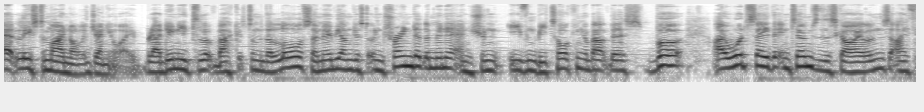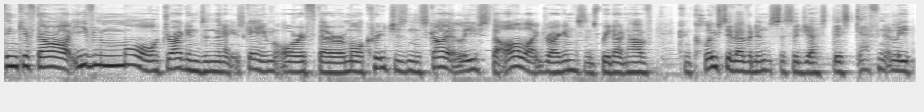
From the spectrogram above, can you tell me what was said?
at least to my knowledge anyway, but I do need to look back at some of the lore, so maybe I'm just untrained at the minute and shouldn't even be talking about this, but I would say that in terms of the Sky Islands, I think if there are even more dragons in the next game, or if there are more creatures in the sky at least that are like dragons, since we don't have conclusive evidence to suggest this definitely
